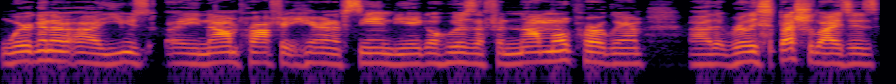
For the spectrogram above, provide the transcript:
we're gonna uh, use a nonprofit here out of San Diego who has a phenomenal program uh, that really specializes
